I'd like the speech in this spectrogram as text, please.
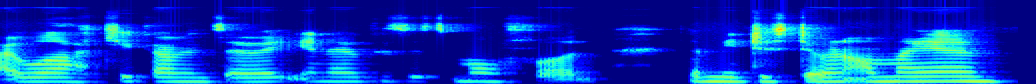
I will actually go and do it, you know, because it's more fun than me just doing it on my own.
